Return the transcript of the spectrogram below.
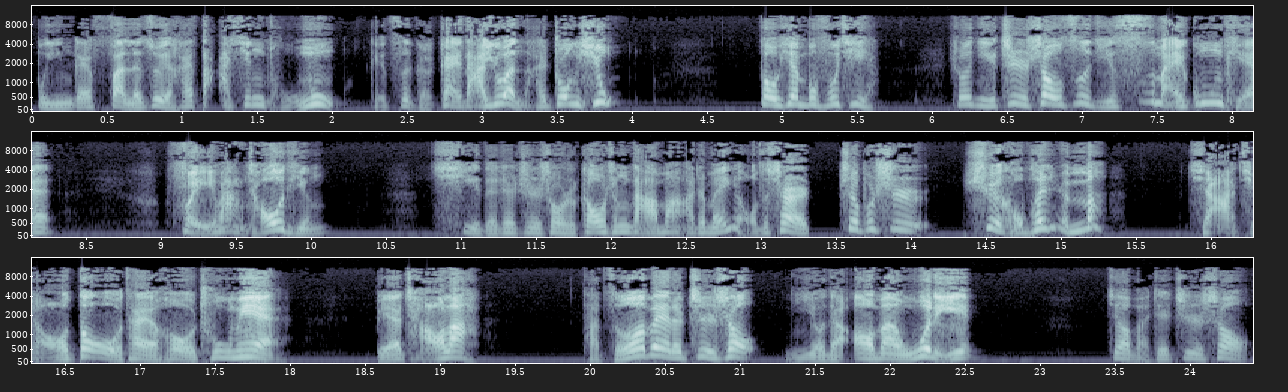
不应该犯了罪还大兴土木，给自个儿盖大院子还装修。窦宪不服气呀。说你智寿自己私买公田，诽谤朝廷，气得这智寿是高声大骂：“这没有的事儿，这不是血口喷人吗？”恰巧窦太后出面，别吵了，他责备了智寿，你有点傲慢无礼，就要把这智寿，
